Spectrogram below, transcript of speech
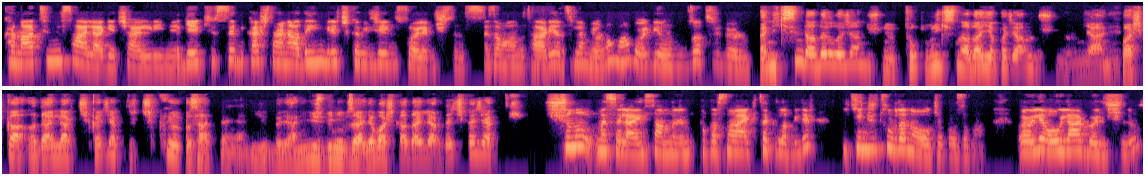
Kanaatiniz hala geçerliliğini, gerekirse birkaç tane adayın bile çıkabileceğini söylemiştiniz. Ne zamanlı tarihi hatırlamıyorum ama böyle bir yorumunuzu hatırlıyorum. Ben ikisinin de aday olacağını düşünüyorum. Toplumun ikisinin aday yapacağını düşünüyorum. Yani başka adaylar çıkacaktır. Çıkıyor zaten yani. Böyle yani 100 bin imzayla başka adaylar da çıkacaktır şunu mesela insanların kafasına belki takılabilir. İkinci turda ne olacak o zaman? Öyle oylar bölüşülür.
